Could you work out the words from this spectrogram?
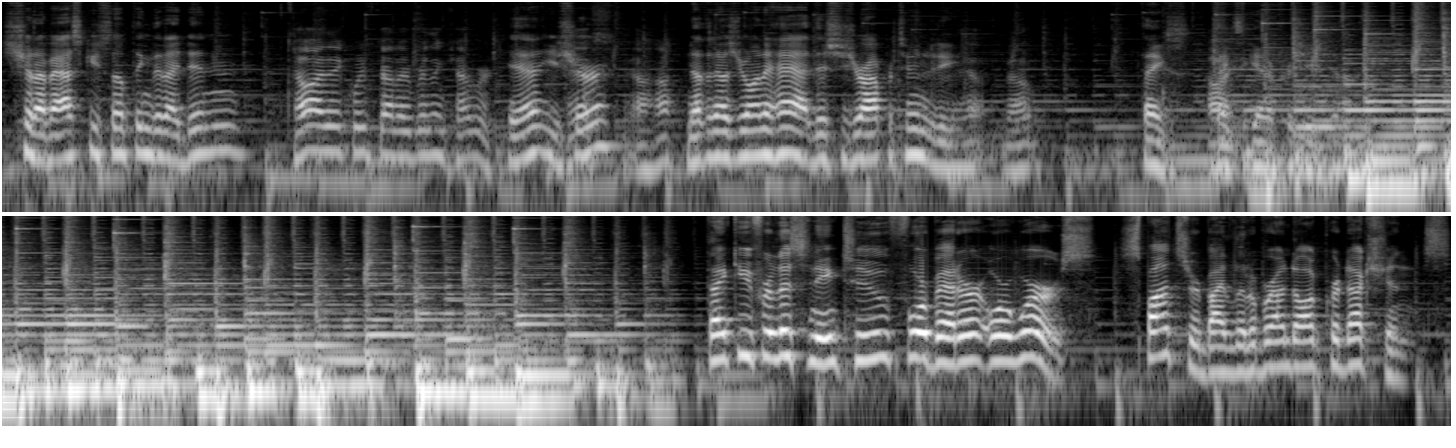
Should I've asked you something that I didn't? No, I think we've got everything covered. Yeah, you sure? Uh huh. Nothing else you want to add? This is your opportunity. Yeah. No. Thanks. All Thanks right. again. I appreciate time. Thank you for listening to For Better or Worse, sponsored by Little Brown Dog Productions.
